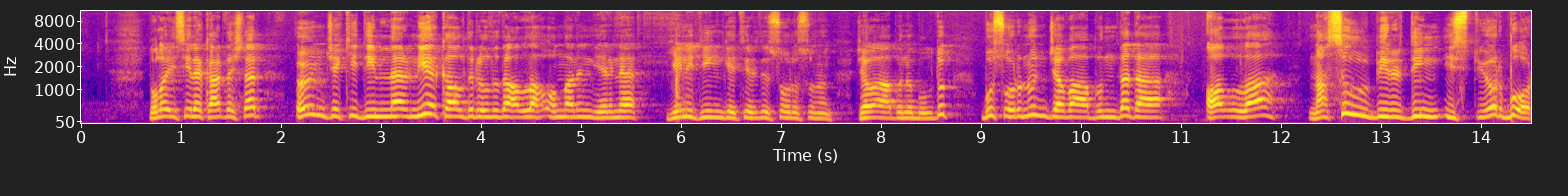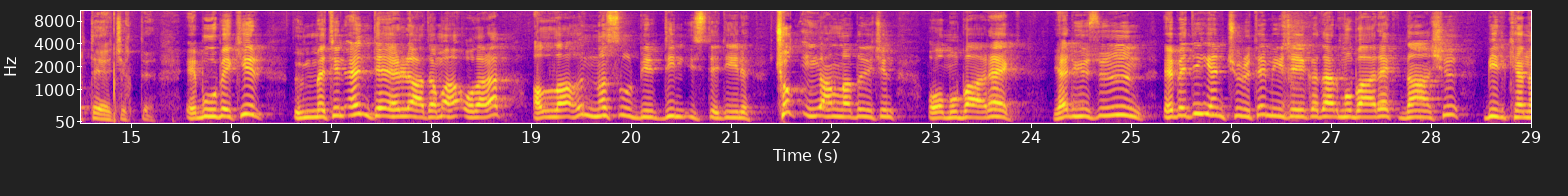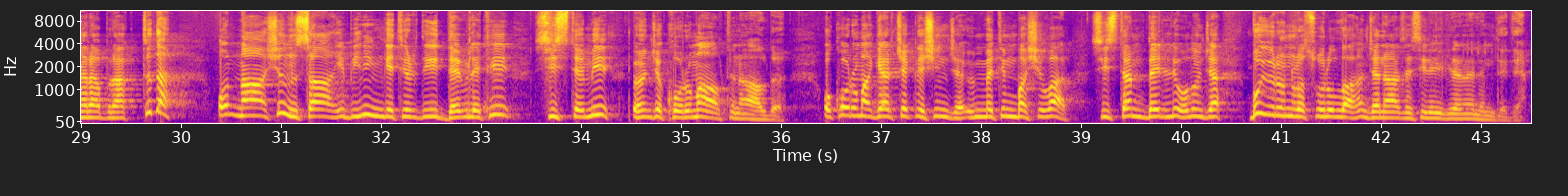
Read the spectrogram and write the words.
Dolayısıyla kardeşler önceki dinler niye kaldırıldı da Allah onların yerine yeni din getirdi sorusunun cevabını bulduk. Bu sorunun cevabında da Allah nasıl bir din istiyor bu ortaya çıktı. Ebu Bekir ümmetin en değerli adamı olarak Allah'ın nasıl bir din istediğini çok iyi anladığı için o mübarek yeryüzünün ebediyen çürütemeyeceği kadar mübarek naaşı bir kenara bıraktı da o naaşın sahibinin getirdiği devleti, sistemi önce koruma altına aldı. O koruma gerçekleşince, ümmetin başı var, sistem belli olunca buyurun Resulullah'ın cenazesiyle ilgilenelim dedi.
